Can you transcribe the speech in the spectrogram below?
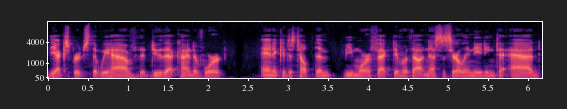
the experts that we have that do that kind of work. And it could just help them be more effective without necessarily needing to add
